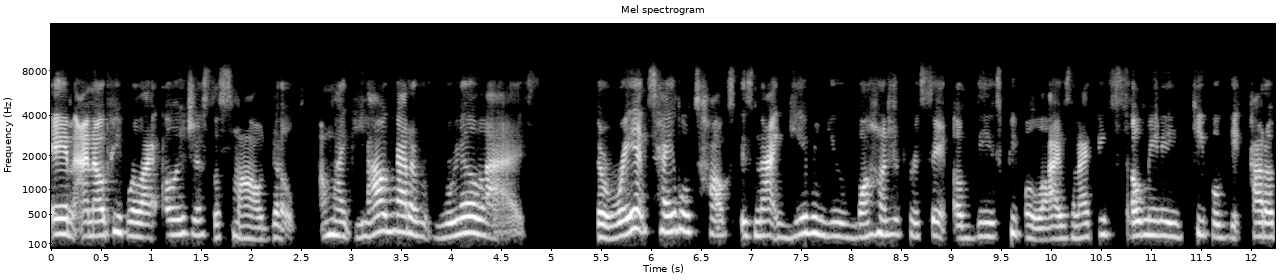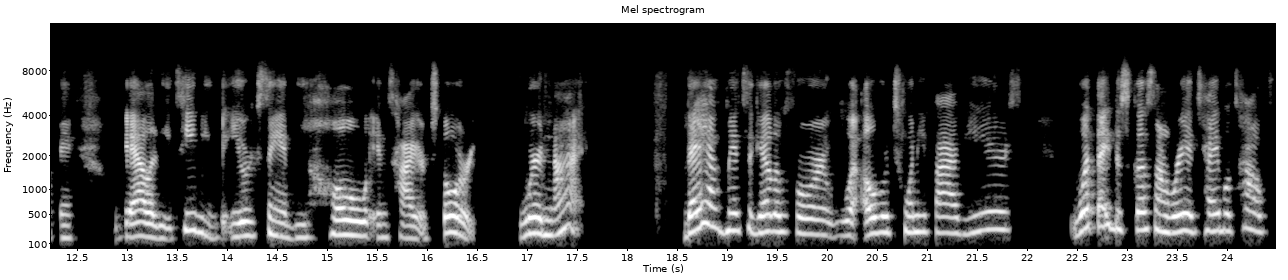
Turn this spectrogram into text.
And I know people are like, oh, it's just a small dope. I'm like, y'all gotta realize the red table talks is not giving you 100% of these people's lives. And I think so many people get caught up in reality TV that you're saying the whole entire story. We're not. They have been together for what over 25 years. What they discuss on Red Table Talks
